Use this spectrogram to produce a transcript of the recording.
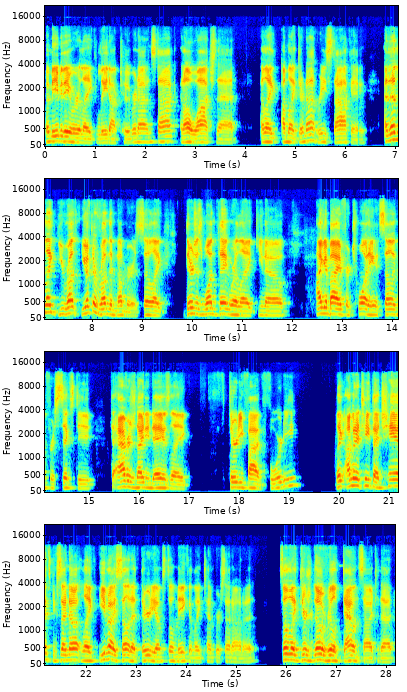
but maybe they were like late October not in stock. And I'll watch that. And like, I'm like, they're not restocking. And then like you run, you have to run the numbers. So like, there's this one thing where like, you know, I could buy it for 20, it's selling for 60. The average 90 day is like 35, 40. Like I'm gonna take that chance because I know like even if I sell it at 30, I'm still making like 10% on it. So like there's no real downside to that.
